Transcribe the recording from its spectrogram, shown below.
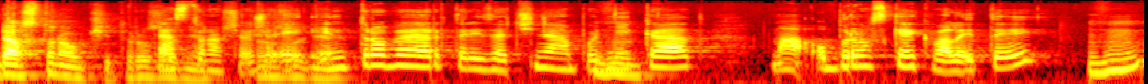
Dá se to naučit, rozhodně. Dá se to naučit, rozhodně. že i introvert, který začíná podnikat, mm-hmm. má obrovské kvality, mm-hmm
